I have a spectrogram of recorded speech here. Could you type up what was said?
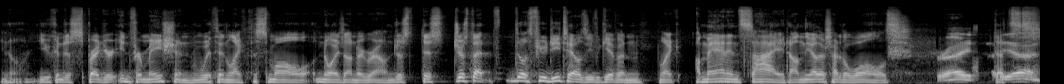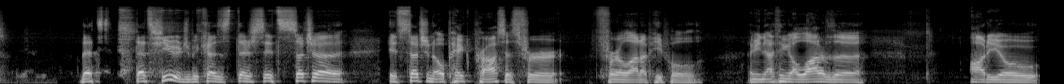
you know you can just spread your information within like the small noise underground just this just that those few details you've given like a man inside on the other side of the walls Right. Uh, that's yeah. that's that's huge because there's it's such a it's such an opaque process for for a lot of people i mean i think a lot of the audio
